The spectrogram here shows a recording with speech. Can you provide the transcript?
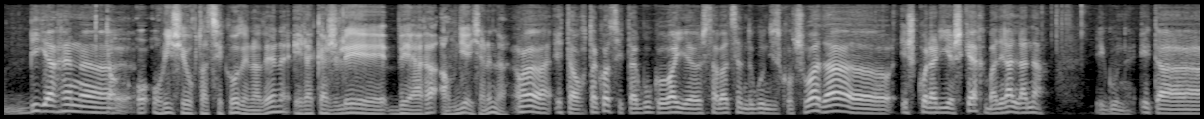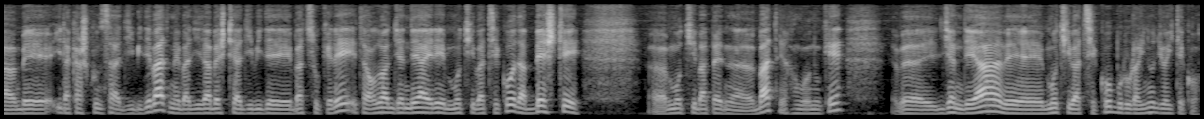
bigarren... Hori uh, seurtatzeko dena den, erakasle beharra handia izanen da. Uh, eta hortakoz, eta guko bai uh, zabaltzen dugun diskurtsoa da, uh, eskolari esker badela lana egun. Eta be, irakaskuntza adibide bat, me badira beste adibide batzuk ere, eta orduan jendea ere motibatzeko, da beste uh, motibapen bat, errango nuke, be, jendea be, motibatzeko bururaino joaiteko.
